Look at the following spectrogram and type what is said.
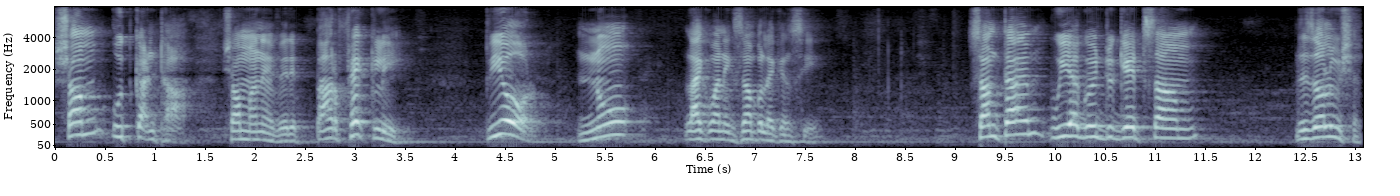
Sam utkantha. Sam means very perfectly, pure, no, like one example I can see. Sometime we are going to get some resolution.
